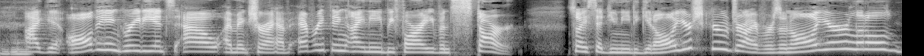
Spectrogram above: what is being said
Mm-hmm. I get all the ingredients out. I make sure I have everything I need before I even start. So I said, you need to get all your screwdrivers and all your little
